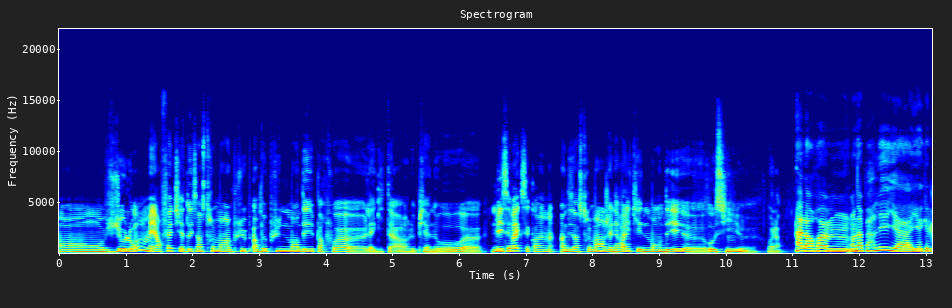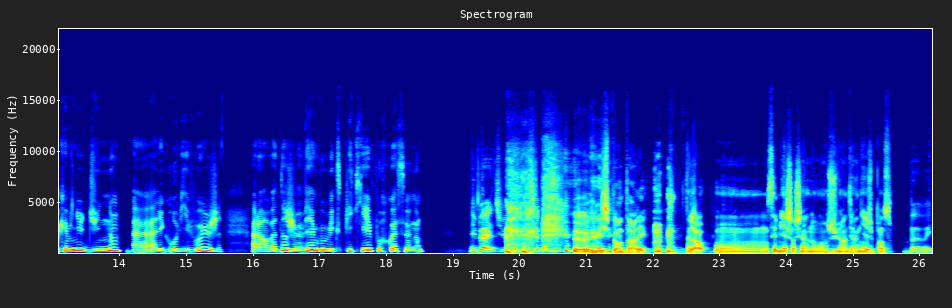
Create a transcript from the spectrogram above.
en violon, mais en fait, il y a des instruments un, plus, un peu plus demandés, parfois euh, la guitare, le piano. euh. Mais c'est vrai que c'est quand même un des instruments en général qui est demandé euh, aussi. Mhm. euh, voilà. Alors, euh, on a parlé il y a, il y a quelques minutes du nom euh, Allegro Vivauge. Alors maintenant, je veux bien que vous m'expliquiez pourquoi ce nom. Et bah, tu veux, tu veux Euh, oui, je peux en parler. Alors, on s'est mis à chercher un nom en juin dernier, je pense. Bah ouais.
